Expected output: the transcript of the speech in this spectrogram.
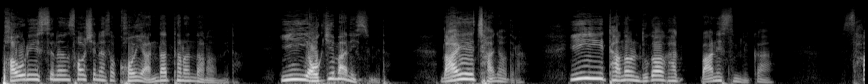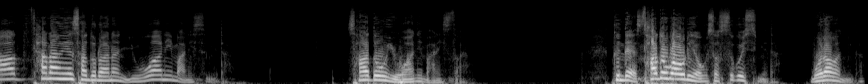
바울이 쓰는 서신에서 거의 안 나타난 단어입니다. 이 여기만 있습니다. 나의 자녀들아. 이 단어를 누가 가, 많이 씁니까? 사, 사랑의 사도라는 요한이 많이 씁니다. 사도 요한이 많이 써요. 근데 사도 바울이 여기서 쓰고 있습니다. 뭐라고 합니까?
